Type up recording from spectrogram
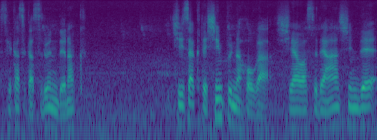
せかせかするんでなく小さくてシンプルな方が幸せで安心で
